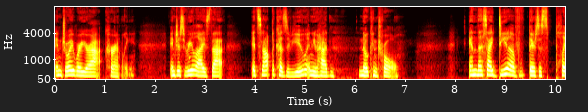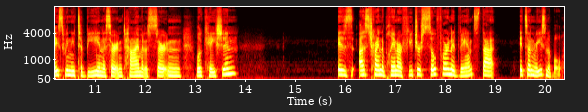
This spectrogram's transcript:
enjoy where you're at currently and just realize that it's not because of you and you had no control. And this idea of there's this place we need to be in a certain time at a certain location is us trying to plan our future so far in advance that it's unreasonable.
